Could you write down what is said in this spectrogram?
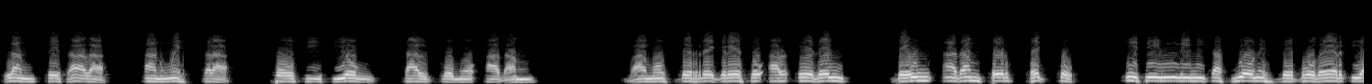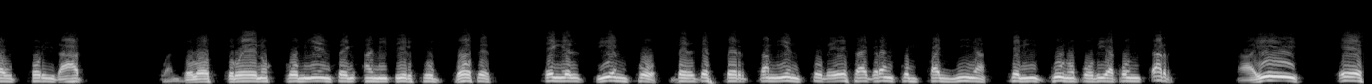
la antesala a nuestra posición tal como Adán. Vamos de regreso al Edén de un Adán perfecto y sin limitaciones de poder y autoridad. Cuando los truenos comiencen a emitir sus voces en el tiempo del despertamiento de esa gran compañía que ninguno podía contar, ahí es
